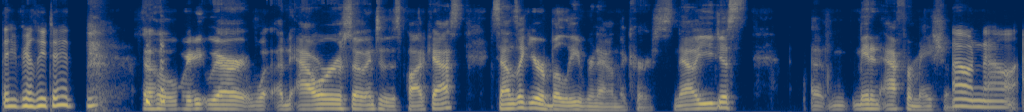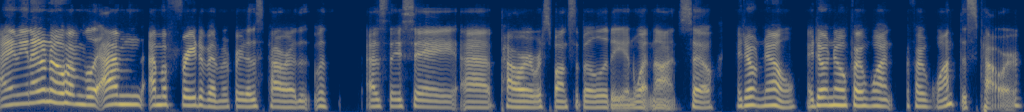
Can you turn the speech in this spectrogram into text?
They really did. so we, we are what, an hour or so into this podcast. Sounds like you're a believer now in the curse. Now you just uh, made an affirmation. Oh no! I mean, I don't know if I'm. I'm. I'm afraid of it. I'm afraid of this power. With as they say, uh, power, responsibility, and whatnot. So I don't know. I don't know if I want if I want this power,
